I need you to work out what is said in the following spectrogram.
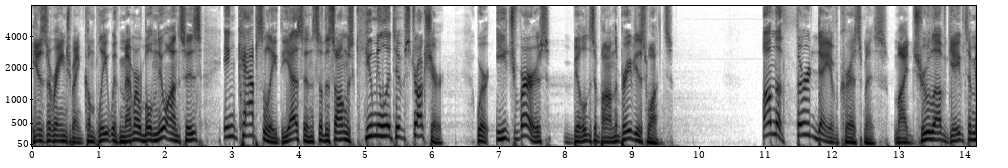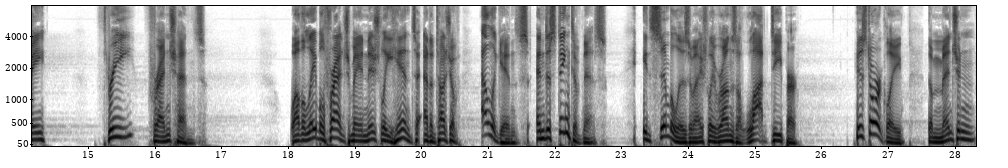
His arrangement, complete with memorable nuances, encapsulate the essence of the song's cumulative structure, where each verse builds upon the previous ones. On the third day of Christmas, my true love gave to me three French hens. While the label French may initially hint at a touch of elegance and distinctiveness, its symbolism actually runs a lot deeper. Historically, the mention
